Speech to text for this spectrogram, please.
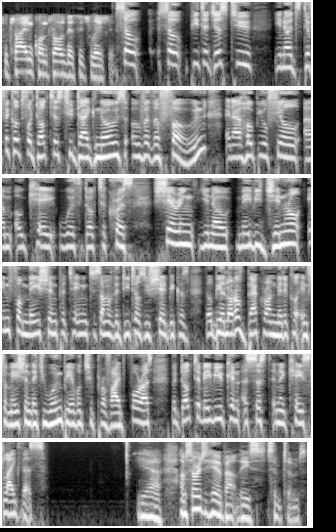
to try and control the situation. So, so Peter, just to you know, it's difficult for doctors to diagnose over the phone. And I hope you'll feel um, okay with Dr. Chris sharing, you know, maybe general information pertaining to some of the details you shared because there'll be a lot of background medical information that you won't be able to provide for us. But doctor, maybe you can assist in a case like this. Yeah, I'm sorry to hear about these symptoms.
